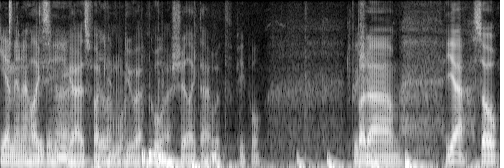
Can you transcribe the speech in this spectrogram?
Yeah, man. I I, hope like we can, seeing you uh, guys do a lot fucking do a cool ass shit like that with people. Appreciate but um yeah so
